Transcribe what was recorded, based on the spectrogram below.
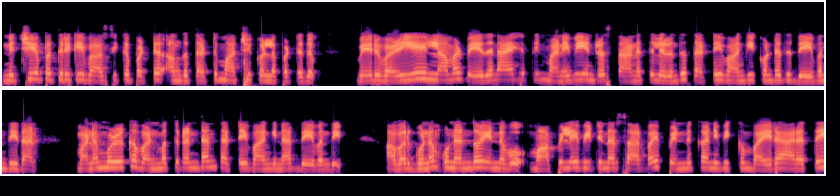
நிச்சய பத்திரிகை வாசிக்கப்பட்டு அங்கு தட்டு மாற்றிக் கொள்ளப்பட்டது. வேறு வழியே இல்லாமல் வேதநாயகத்தின் மனைவி என்ற ஸ்தானத்திலிருந்து தட்டை வாங்கி கொண்டது தேவந்திதான். மனம் முழுக்க வன்மத்துடன் தான் தட்டை வாங்கினார் தேவந்தி. அவர் குணம் உணர்ந்தோ என்னவோ? மாப்பிள்ளை வீட்டினர் சார்பாய் பெண்ணுக்கு அணிவிக்கும் வைர அறத்தை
